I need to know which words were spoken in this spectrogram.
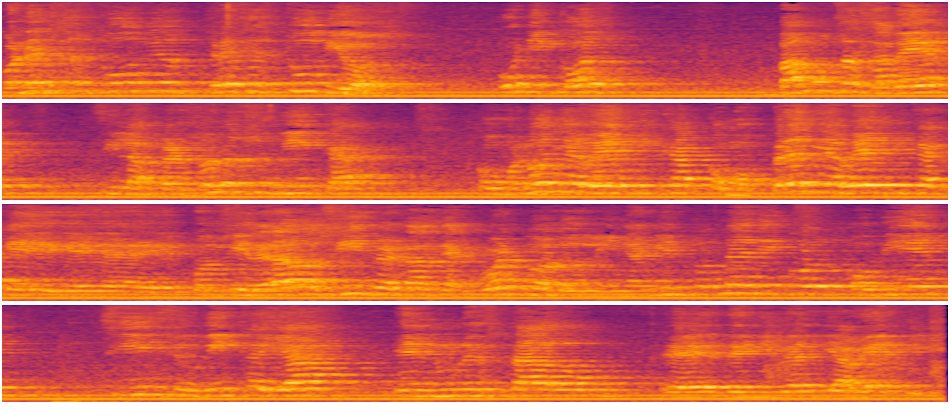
Con estos estudios, tres estudios únicos, vamos a saber si la persona se ubica como no diabética, como prediabética, que eh, considerado así, ¿verdad? De acuerdo a los lineamientos médicos, o bien si se ubica ya en un estado eh, de nivel diabético.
